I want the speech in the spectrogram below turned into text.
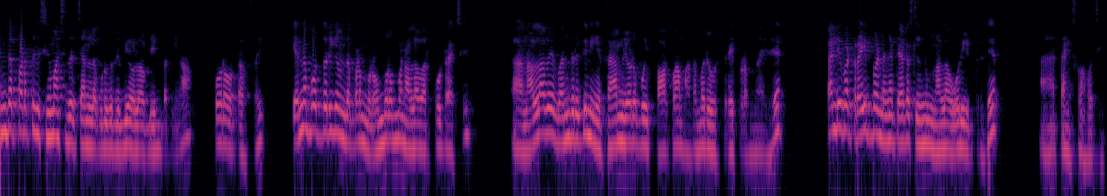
இந்த படத்துக்கு சினிமா சிதர் சேனலில் கொடுக்குற ரிவ்யூ எவ்வளோ அப்படின்னு பார்த்தீங்கன்னா ஃபோர் அவுட் ஆஃப் ஃபைவ் என்னை பொறுத்த வரைக்கும் இந்த படம் ரொம்ப ரொம்ப நல்லா ஒர்க் அவுட் ஆச்சு. நல்லாவே வந்திருக்கு. நீங்கள் ஃபேமிலியோடு போய் பார்க்கலாம். அந்த மாதிரி ஒரு திரைப்படம் தான் இது கண்டிப்பாக ட்ரை பண்ணுங்கள் தேட்டர்ஸ்ல இன்னும் நல்லா ஓடிட்டு இருக்கு. தேங்க்ஸ் ஃபார் வாட்சிங்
